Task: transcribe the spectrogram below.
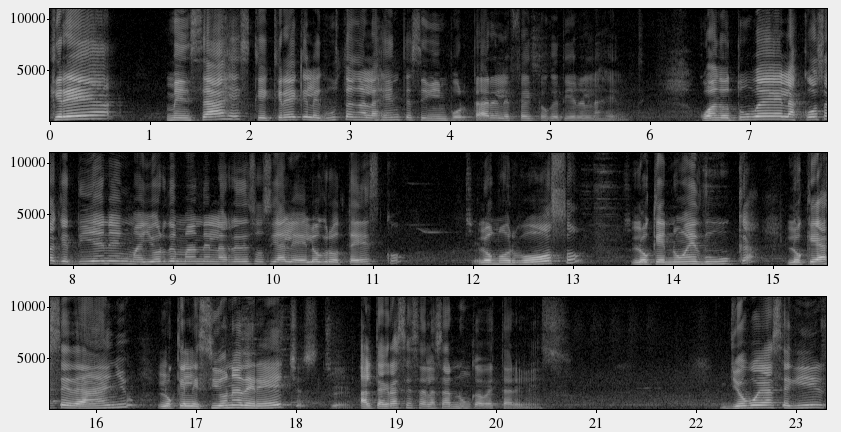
Crea mensajes que cree que le gustan a la gente sin importar el efecto que tiene en la gente. Cuando tú ves las cosas que tienen mayor demanda en las redes sociales, es lo grotesco, lo morboso, lo que no educa, lo que hace daño, lo que lesiona derechos. Altagracia Salazar nunca va a estar en eso. Yo voy a seguir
